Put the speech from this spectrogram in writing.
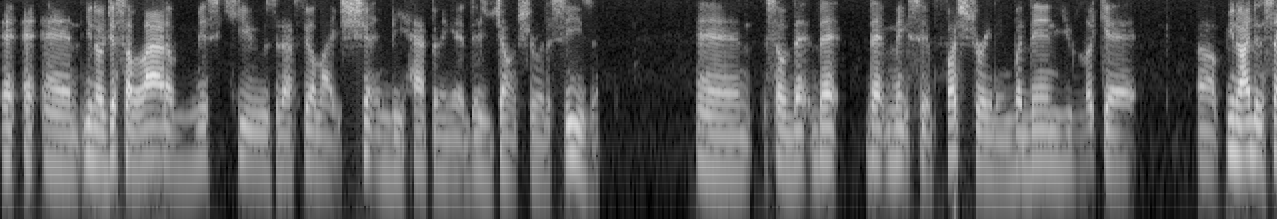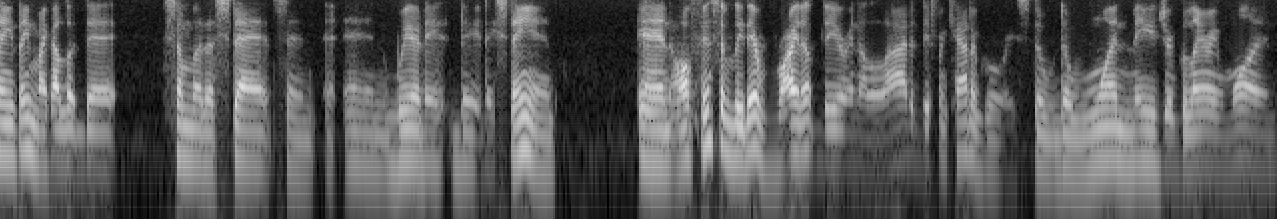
and, and, you know, just a lot of miscues that I feel like shouldn't be happening at this juncture of the season, and so that that that makes it frustrating. But then you look at, uh, you know, I did the same thing, Mike. I looked at some of the stats and and where they, they, they stand. And offensively, they're right up there in a lot of different categories. The the one major glaring one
